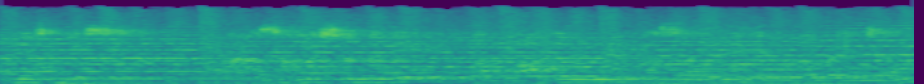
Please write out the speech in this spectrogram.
ప్లీజ్ ప్లీజ్ ఆ సమస్య ఉన్నది ఆ బాధ ఉంది కష్టాలని నేను కూడా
